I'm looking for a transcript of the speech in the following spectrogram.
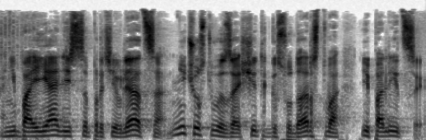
Они боялись сопротивляться, не чувствуя защиты государства и полиции.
